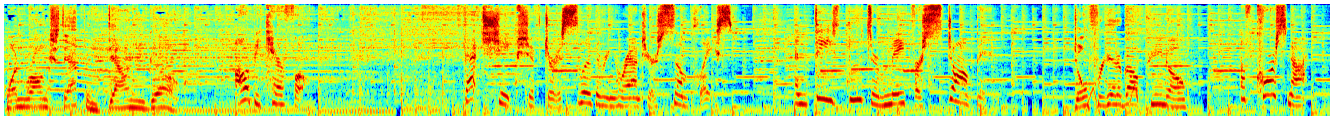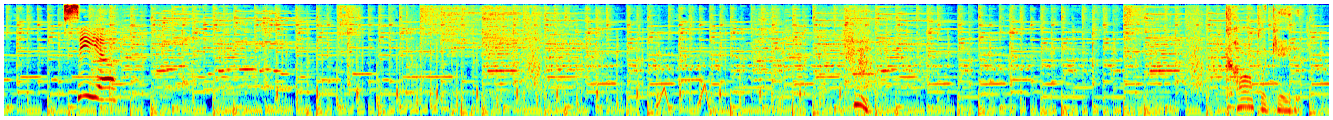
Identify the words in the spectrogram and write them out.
One wrong step and down you go. I'll be careful. That shapeshifter is slithering around here someplace. And these boots are made for stomping. Don't forget about Pino. Of course not. See ya. Complicated.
